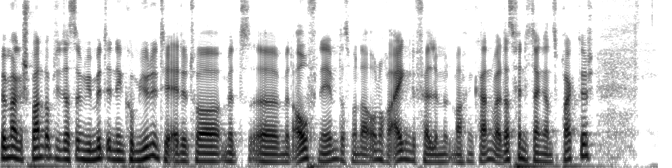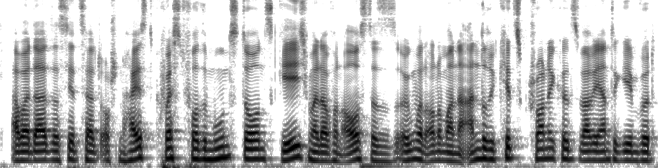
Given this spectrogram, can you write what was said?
Bin mal gespannt, ob die das irgendwie mit in den Community Editor mit, äh, mit aufnehmen, dass man da auch noch eigene Fälle mitmachen kann, weil das finde ich dann ganz praktisch. Aber da das jetzt halt auch schon heißt, Quest for the Moonstones, gehe ich mal davon aus, dass es irgendwann auch nochmal eine andere Kids Chronicles Variante geben wird,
